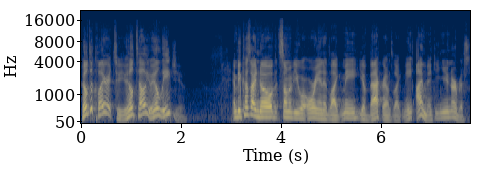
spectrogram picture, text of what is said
He'll declare it to you, He'll tell you, He'll lead you. And because I know that some of you are oriented like me, you have backgrounds like me, I'm making you nervous.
